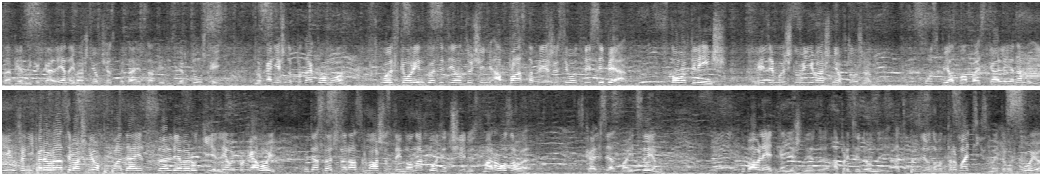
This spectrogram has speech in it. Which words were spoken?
соперника колено, и Вашнев сейчас пытается ответить вертушкой. Но, конечно, по такому скользкому рингу это делать очень опасно, прежде всего для себя. Снова клинч. Видимо, что и Вашнев тоже успел попасть коленом. И уже не первый раз Ивашнев попадает с левой руки. Левый боковой, достаточно размашистый, но находит челюсть Морозова. Скользят бойцы добавляет, конечно, это определенный, от определенного драматизма этого боя.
